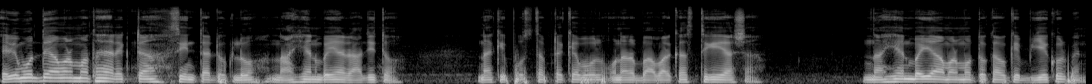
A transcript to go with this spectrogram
এর মধ্যে আমার মাথায় আরেকটা চিন্তা ঢুকলো। নাহিয়ান ভাইয়া রাজি তো? নাকি প্রস্তাবটা কেবল ওনার বাবার কাছ থেকেই আসা? নাহিয়ান ভাইয়া আমার মতো কাউকে বিয়ে করবেন?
